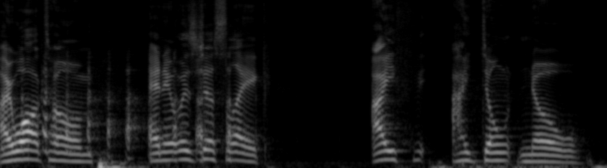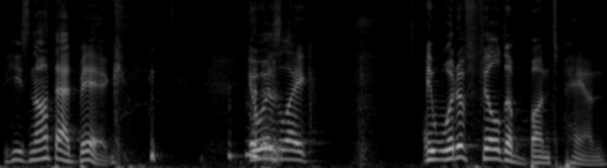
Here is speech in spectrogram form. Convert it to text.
I walked home, and it was just like, I th- I don't know. He's not that big. it was like, it would have filled a Bundt pan.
